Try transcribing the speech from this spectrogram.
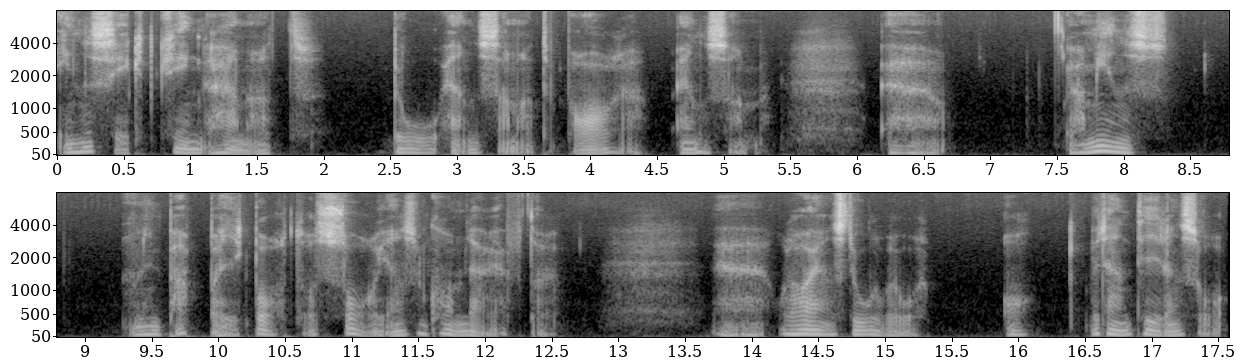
insikt kring det här med att bo ensam, att vara ensam. Eh, jag minns min pappa gick bort och sorgen som kom därefter. Eh, och då har jag en storbror. Och vid den tiden så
